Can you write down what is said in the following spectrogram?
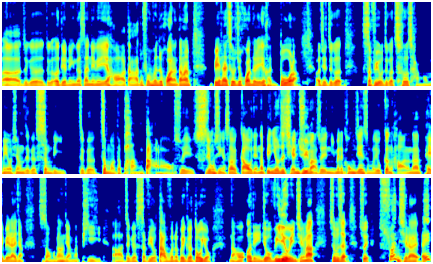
呃，这个这个二点零的、三点零也好啊，大家都纷纷就换了。当然，别台车去换的人也很多了，而且这个 SUV 这个车厂哦，没有像这个胜利。这个这么的庞大了哦，所以实用性也稍微高一点。那毕竟又是前驱嘛，所以里面的空间什么又更好。那配备来讲，至少我们刚刚讲嘛，皮啊，这个 Ceville 大部分的规格都有。然后二点零就有 V 六引擎了，是不是？所以算起来，哎，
